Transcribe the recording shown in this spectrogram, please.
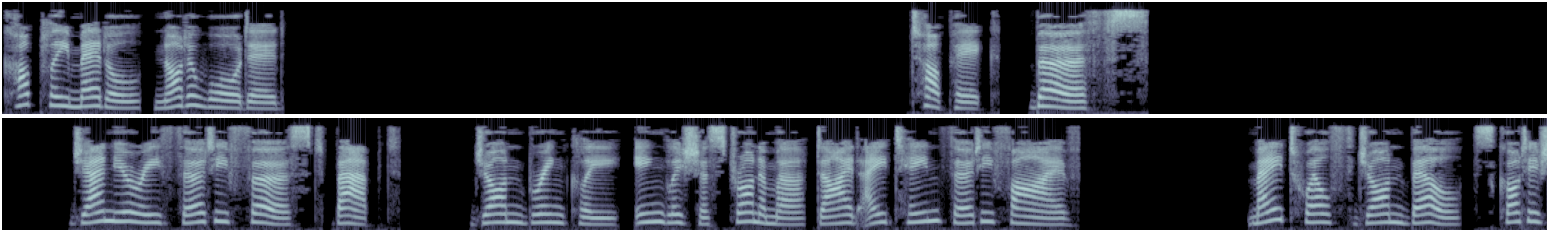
Copley Medal, not awarded. Topic: Births January 31 Bapt. John Brinkley, English astronomer died 1835. May 12 John Bell, Scottish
